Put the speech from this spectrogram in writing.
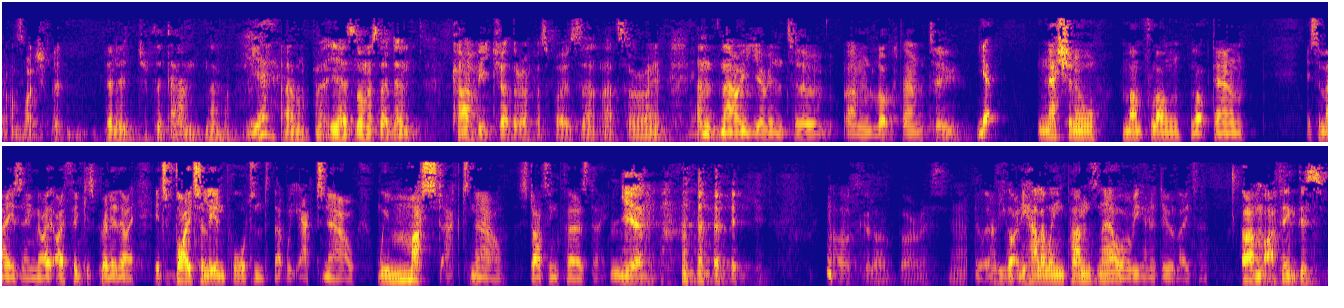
I'll watch Vi- Village of the Damned now. Yeah. Um, but yeah, as long as they don't carve each other up, I suppose that, that's all right. And now you're into um, lockdown too. Yep. National month long lockdown. It's amazing. I, I think it's brilliant. It's vitally important that we act now. We must act now, starting Thursday. Yeah. oh, good old Boris. Yeah. Have you got any Halloween puns now, or are we going to do it later? Um, I think this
